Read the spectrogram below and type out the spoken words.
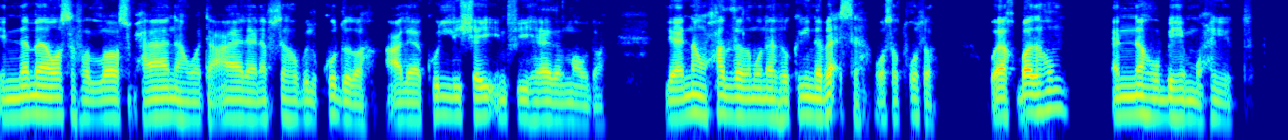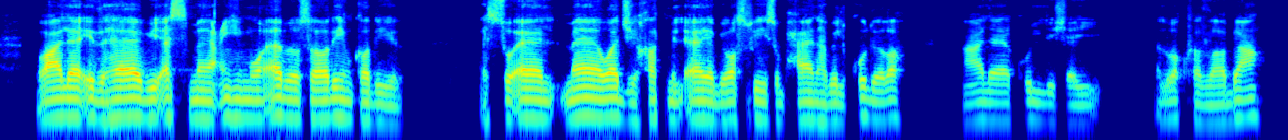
إنما وصف الله سبحانه وتعالى نفسه بالقدرة على كل شيء في هذا الموضع. لأنه حذر المنافقين بأسه وسطوته وأخبرهم أنه بهم محيط. وعلى إذهاب أسماعهم وأبصارهم قدير. السؤال ما وجه ختم الآية بوصفه سبحانه بالقدرة على كل شيء؟ الوقفة الرابعة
